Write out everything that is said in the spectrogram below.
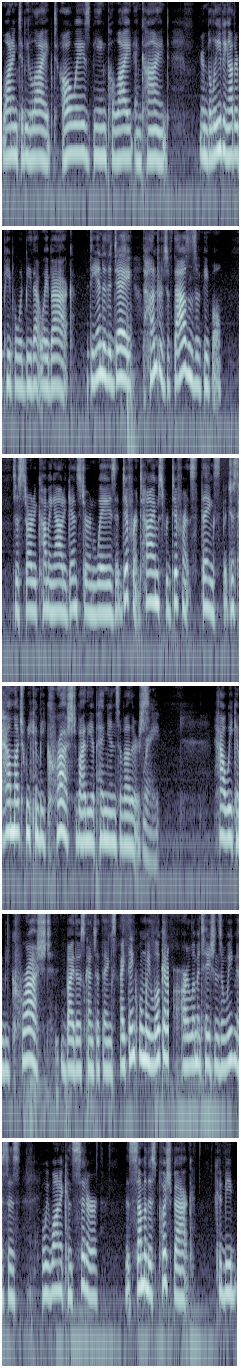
wanting to be liked, always being polite and kind, and believing other people would be that way back. At the end of the day, hundreds of thousands of people just started coming out against her in ways at different times for different things, but just how much we can be crushed by the opinions of others. Right how we can be crushed by those kinds of things. I think when we look at our limitations and weaknesses, we want to consider that some of this pushback could be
